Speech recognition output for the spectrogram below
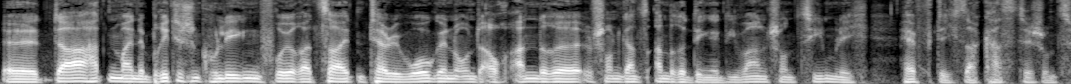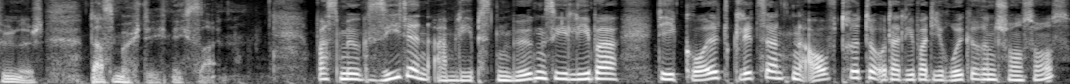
Äh, da hatten meine britischen Kollegen früherer Zeiten, Terry Wogan und auch andere, schon ganz andere Dinge. Die waren schon ziemlich heftig, sarkastisch und zynisch. Das möchte ich nicht sein. Was mögen Sie denn am liebsten? Mögen Sie lieber die goldglitzernden Auftritte oder lieber die ruhigeren Chansons?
